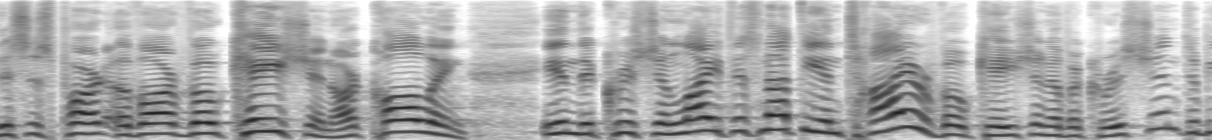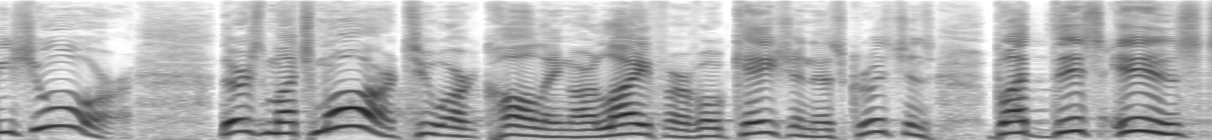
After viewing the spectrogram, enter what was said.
This is part of our vocation, our calling in the Christian life. It's not the entire vocation of a Christian, to be sure. There's much more to our calling, our life, our vocation as Christians, but this is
